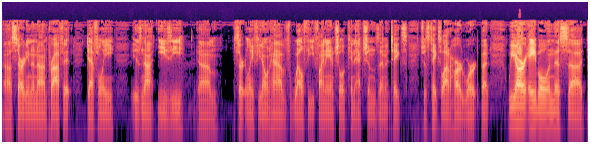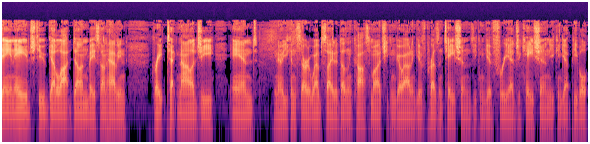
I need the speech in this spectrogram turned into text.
uh, starting a nonprofit definitely is not easy. Um, certainly, if you don't have wealthy financial connections, then it takes just takes a lot of hard work. But we are able in this uh, day and age to get a lot done based on having great technology and you know you can start a website it doesn't cost much. You can go out and give presentations you can give free education you can get people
